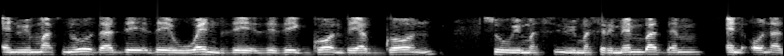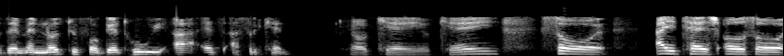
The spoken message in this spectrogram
and we must know that they they went, they they they gone, they are gone. So we must we must remember them and honor them, and not to forget who we are as Africans. Okay, okay. So Aitesh also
